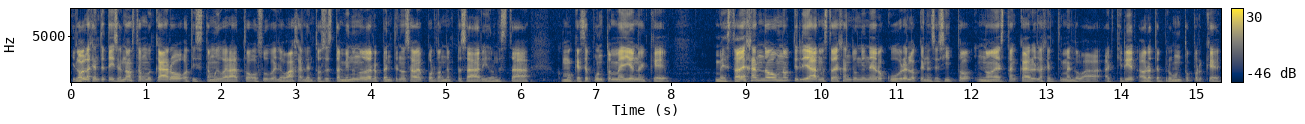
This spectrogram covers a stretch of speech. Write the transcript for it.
Y luego la gente te dice, no, está muy caro, o te dice, está muy barato, o sube, o bájale. Entonces también uno de repente no sabe por dónde empezar y dónde está como que ese punto medio en el que me está dejando una utilidad, me está dejando un dinero, cubre lo que necesito, no es tan caro y la gente me lo va a adquirir. Ahora te pregunto porque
